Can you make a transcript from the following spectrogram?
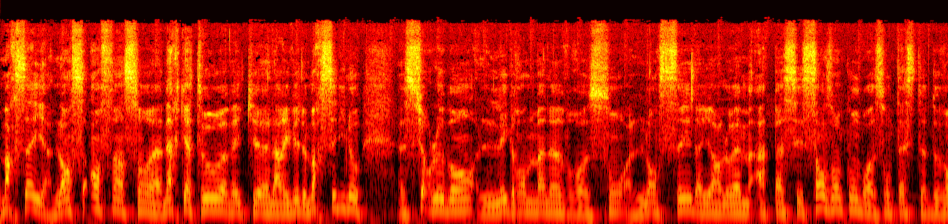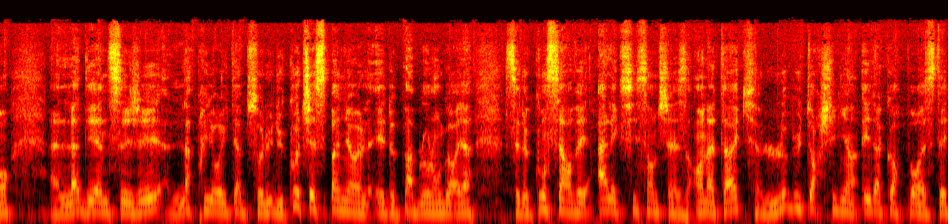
Marseille lance enfin son mercato avec euh, l'arrivée de Marcelino sur le banc. Les grandes manœuvres sont lancées. D'ailleurs, l'OM a passé sans encombre son test devant l'ADNCG. La priorité absolue du coach espagnol et de Pablo Longoria, c'est de conserver Alexis Sanchez en attaque. Le buteur chilien est d'accord pour rester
